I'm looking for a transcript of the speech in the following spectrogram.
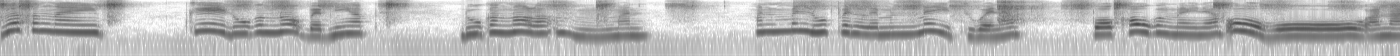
เลือกข้างในแค่ดูข้างนอกแบบนี้ครับ ดูข้างนอกแล้วอืมัน มันไม่รู้เป็นอะไรมันไม่สวยนะพอเข้าข้างในนะโอ้โหอาณา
